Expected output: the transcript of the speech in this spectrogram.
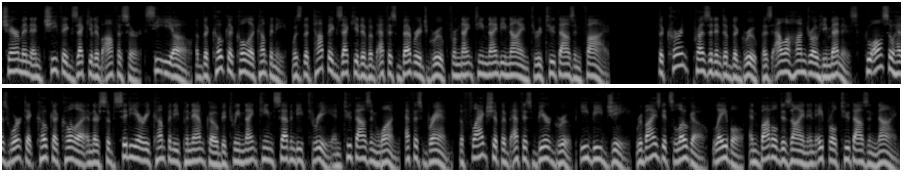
chairman and chief executive officer (CEO) of the Coca-Cola Company, was the top executive of Efes Beverage Group from 1999 through 2005. The current president of the group is Alejandro Jimenez, who also has worked at Coca-Cola and their subsidiary company Panamco between 1973 and 2001. Efes brand, the flagship of Efes Beer Group (EBG), revised its logo, label, and bottle design in April 2009.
